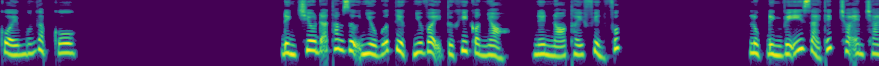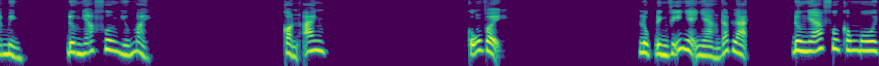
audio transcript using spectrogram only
Cô ấy muốn gặp cô. Đình Chiêu đã tham dự nhiều bữa tiệc như vậy từ khi còn nhỏ, nên nó thấy phiền phức. Lục Đình Vĩ giải thích cho em trai mình. Đường Nhã Phương nhíu mày. Còn anh? Cũng vậy. Lục Đình Vĩ nhẹ nhàng đáp lại. Đường Nhã Phương cong môi,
